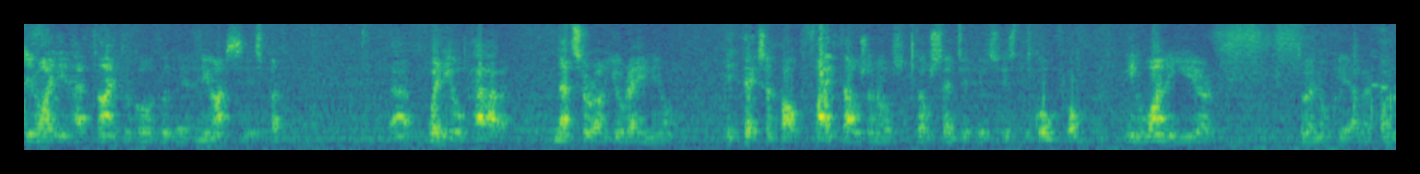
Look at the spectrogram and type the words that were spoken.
you know, I didn't have time to go to the nuances, but uh, when you have natural uranium, it takes about 5,000 of those centrifuges to go from in one year to a nuclear weapon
